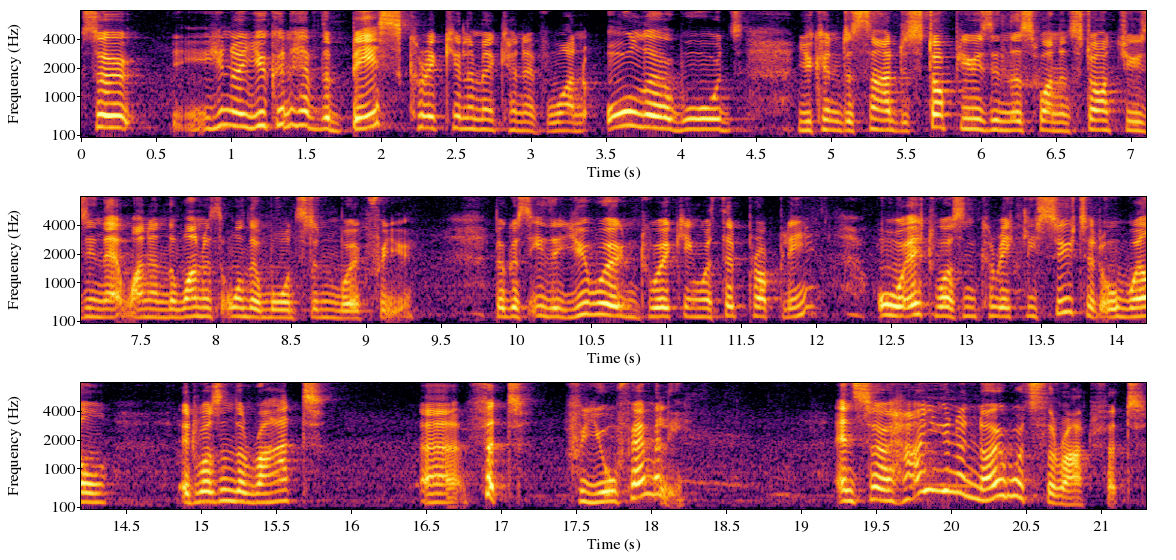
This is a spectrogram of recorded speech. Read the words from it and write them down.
so you know, you can have the best curriculum, it can have won all the awards. You can decide to stop using this one and start using that one, and the one with all the awards didn't work for you. Because either you weren't working with it properly, or it wasn't correctly suited, or well, it wasn't the right uh, fit for your family. And so, how are you going to know what's the right fit?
